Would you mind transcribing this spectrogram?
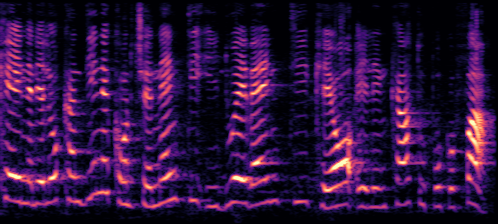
che nelle locandine concernenti i due eventi che ho elencato poco fa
